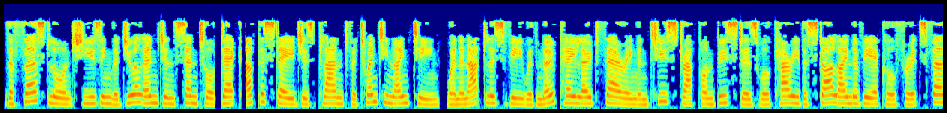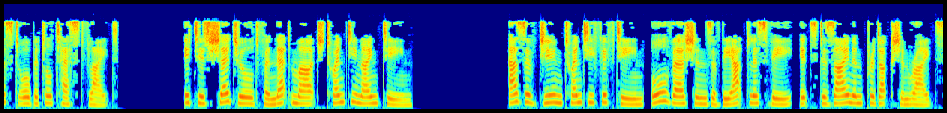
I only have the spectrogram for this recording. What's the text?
The first launch using the dual-engine Centaur deck upper stage is planned for 2019, when an Atlas V with no payload fairing and two strap-on boosters will carry the Starliner vehicle for its first orbital test flight. It is scheduled for net March 2019. As of June 2015, all versions of the Atlas V, its design and production rights,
